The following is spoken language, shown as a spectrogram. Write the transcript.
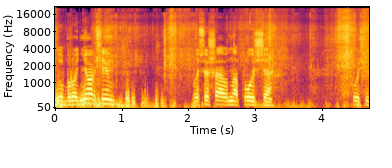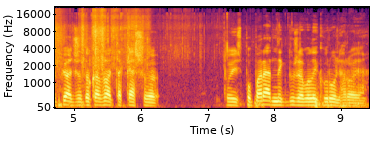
Доброго дня всім. Ось ще одна площа. Хочу опять же доказати таке, що тобто, попередник дуже велику роль грає.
